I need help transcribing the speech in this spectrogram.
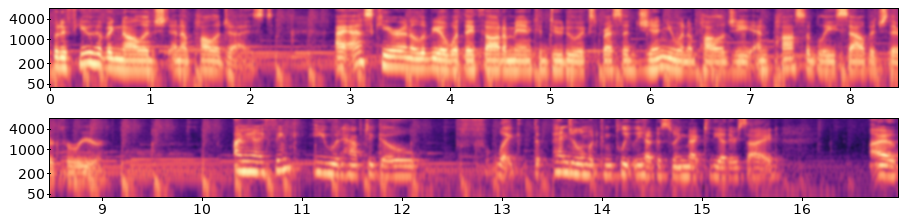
but a few have acknowledged and apologized. I asked Keira and Olivia what they thought a man could do to express a genuine apology and possibly salvage their career. I mean, I think you would have to go, like, the pendulum would completely have to swing back to the other side. I,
